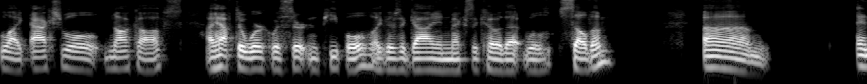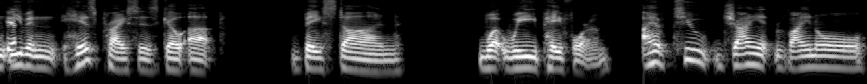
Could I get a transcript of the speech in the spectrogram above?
like actual knockoffs. I have to work with certain people. Like there's a guy in Mexico that will sell them, um, and Yeah. even his prices go up based on what we pay for them. I have two giant vinyl,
